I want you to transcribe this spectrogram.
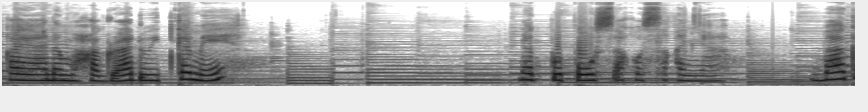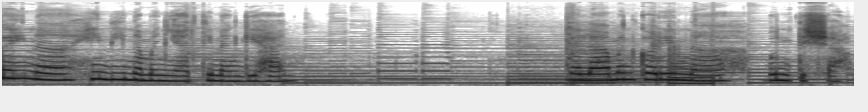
Kaya na makagraduate kami, nag-propose ako sa kanya. Bagay na hindi naman niya tinanggihan. Nalaman ko rin na buntis siya.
